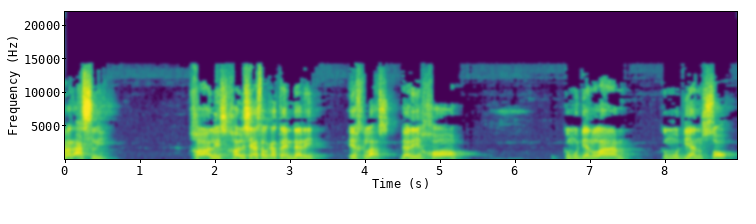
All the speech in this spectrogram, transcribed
berat asli. Khalis, khalisnya asal katanya dari ikhlas, dari kho kemudian lam kemudian so.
